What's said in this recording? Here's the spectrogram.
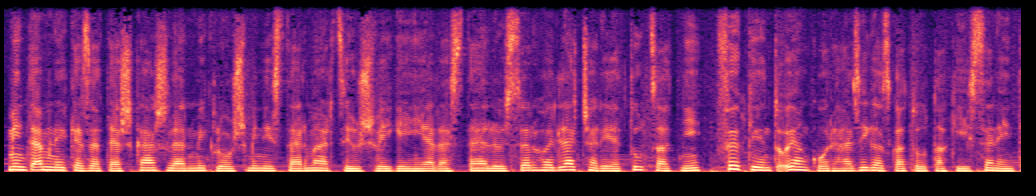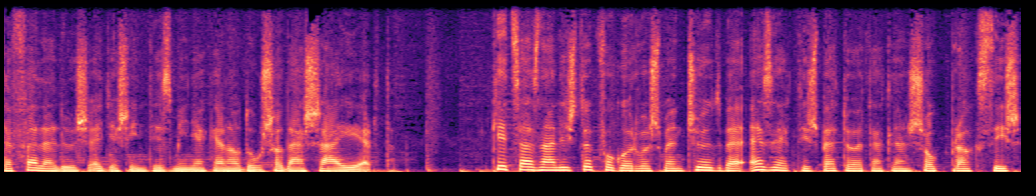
Mint emlékezetes Kásler Miklós miniszter március végén jelezte először, hogy lecserélt tucatnyi, főként olyan kórház igazgatót, aki szerinte felelős egyes intézményeken já é herda. 200-nál is több fogorvos ment csődbe, ezért is betöltetlen sok praxis.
